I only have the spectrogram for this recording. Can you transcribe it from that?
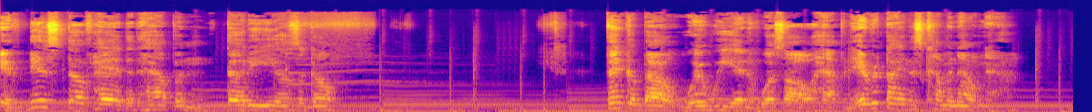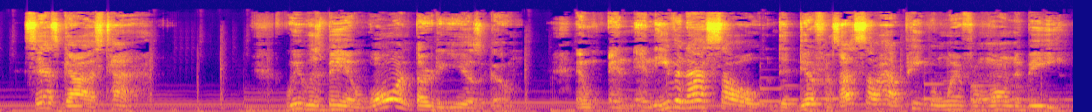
if this stuff had to happen 30 years ago, think about where we at and what's all happening. Everything is coming out now. Since God's time. We was being warned 30 years ago. And, and and even I saw the difference. I saw how people went from wanting to be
